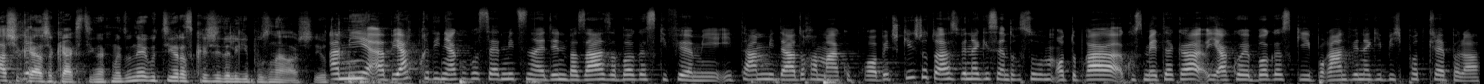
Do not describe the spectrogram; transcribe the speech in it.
Аз ще кажа как стигнахме до него. Ти разкажи дали ги познаваш. И Ами, а бях преди няколко седмици на един базар за български фирми и там ми дадоха малко пробички, защото аз винаги се интересувам от добра косметика и ако е български бранд, винаги бих подкрепила.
